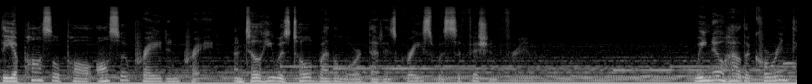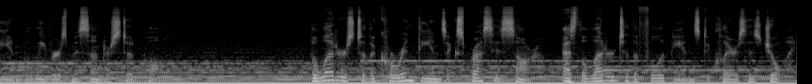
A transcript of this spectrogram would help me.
The Apostle Paul also prayed and prayed until he was told by the Lord that his grace was sufficient for him. We know how the Corinthian believers misunderstood Paul. The letters to the Corinthians express his sorrow, as the letter to the Philippians declares his joy.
